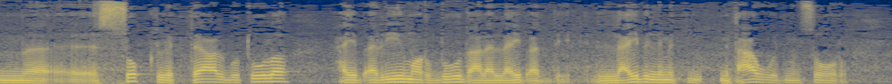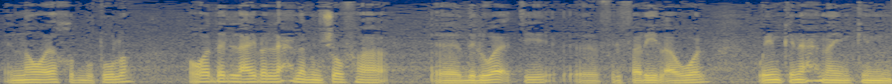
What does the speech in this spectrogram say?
ما الثقل بتاع البطولة هيبقى ليه مردود على اللعيب قد إيه. اللعيب اللي مت- متعود من صغره إن هو ياخد بطولة هو ده اللعيبة اللي إحنا بنشوفها آه، دلوقتي آه، في الفريق الأول. ويمكن إحنا يمكن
